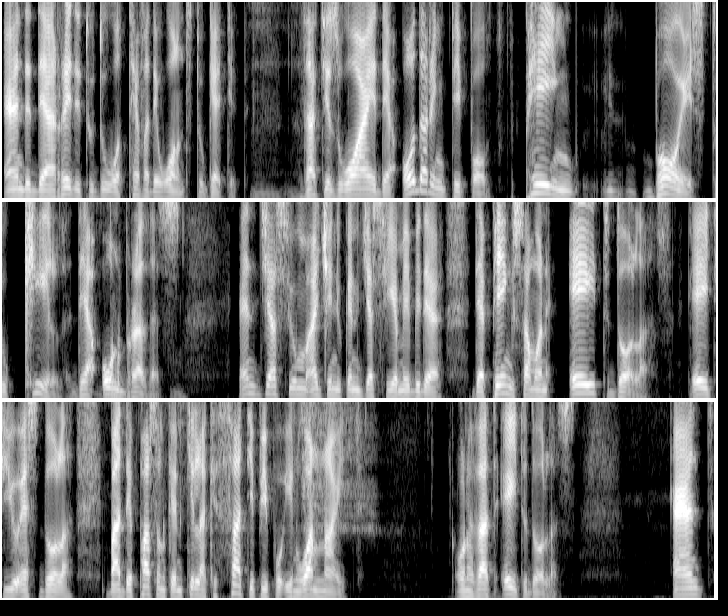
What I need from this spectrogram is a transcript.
and they are ready to do whatever they want to get it. Mm-hmm. That is why they are ordering people, paying boys to kill their own brothers. Mm-hmm. And just imagine, you can just hear maybe they're they're paying someone eight dollars, eight US dollar, but the person can kill like thirty people in one night on that eight dollars, and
